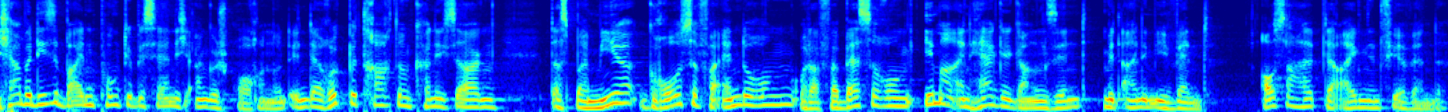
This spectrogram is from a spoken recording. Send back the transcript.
Ich habe diese beiden Punkte bisher nicht angesprochen und in der Rückbetrachtung kann ich sagen, dass bei mir große Veränderungen oder Verbesserungen immer einhergegangen sind mit einem Event außerhalb der eigenen vier Wände.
